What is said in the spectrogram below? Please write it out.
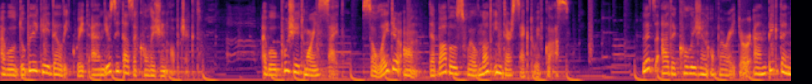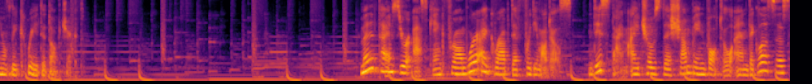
I will duplicate the liquid and use it as a collision object. I will push it more inside, so later on the bubbles will not intersect with glass. Let's add a collision operator and pick the newly created object. Many times you're asking from where I grabbed the 3D models. This time I chose the champagne bottle and the glasses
